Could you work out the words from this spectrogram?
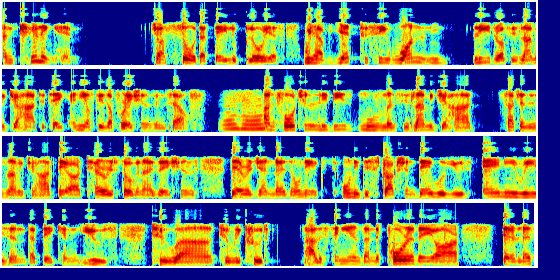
and killing him just so that they look glorious. We have yet to see one leader of Islamic Jihad to take any of these operations himself. Mm-hmm. Unfortunately, these movements, Islamic Jihad, such as Islamic Jihad, they are terrorist organizations. Their agenda is only only destruction. They will use any reason that they can use to uh, to recruit Palestinians, and the poorer they are, they're less,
